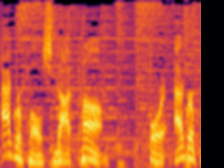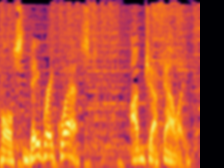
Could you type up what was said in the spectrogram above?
agripulse.com. For AgriPulse Daybreak West, I'm Jeff Nalley.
